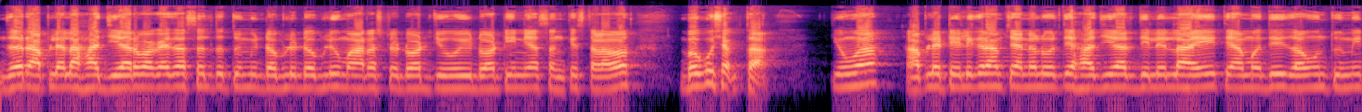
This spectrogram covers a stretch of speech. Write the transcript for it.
जर आपल्याला हा जी आर बघायचा असेल तर तुम्ही W W Maharashtra dot G O V dot in या संकेतस्थळावर बघू शकता. किंवा आपल्या टेलिग्राम चॅनलवरती हा जी आर दिलेला आहे त्यामध्ये जाऊन तुम्ही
